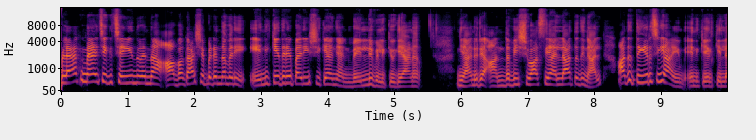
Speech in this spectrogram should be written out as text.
ബ്ലാക്ക് മാജിക് ചെയ്യുന്നുവെന്ന് അവകാശപ്പെടുന്നവരെ എനിക്കെതിരെ പരീക്ഷിക്കാൻ ഞാൻ വെല്ലുവിളിക്കുകയാണ്. ഞാനൊരു അന്ധവിശ്വാസി അല്ലാത്തതിനാൽ അത് തീർച്ചയായും എനിക്കേൽക്കില്ല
